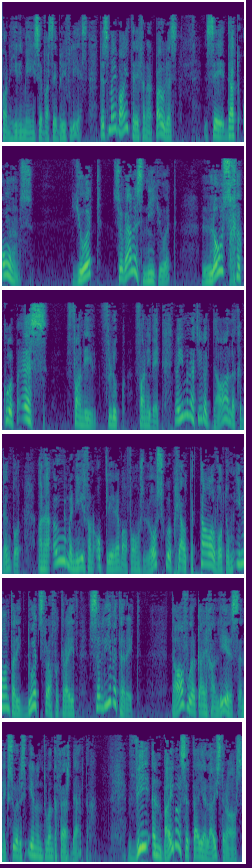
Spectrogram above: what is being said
van hierdie mense wat sy brief lees. Dis my baie treffend dat Paulus sê dat ons Jood sowel as nie Jood losgekoop is van die vloek van die wet. Nou hier moet natuurlik dadelik gedink word aan 'n ou manier van optrede waarvan ons loskoopgeld betaal word om iemand wat die doodstraf gekry het, se lewe te red. Daarvoor kan jy gaan lees in Eksodus 21 vers 30. Wie in Bybelse tye luisteraars,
